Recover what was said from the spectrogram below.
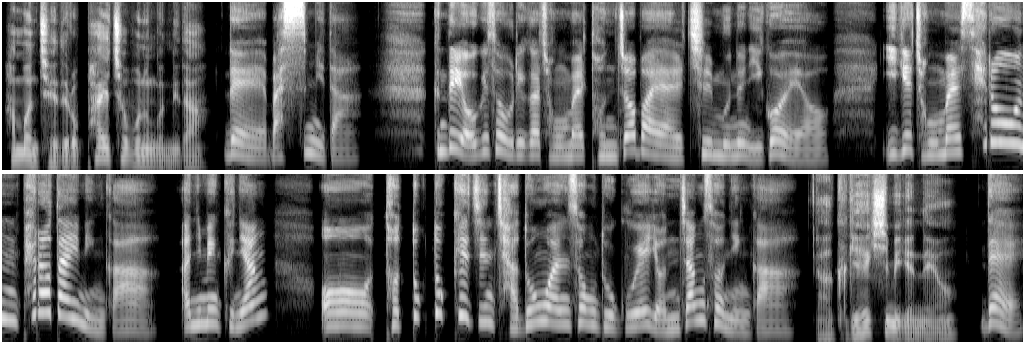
한번 제대로 파헤쳐 보는 겁니다. 네, 맞습니다. 근데 여기서 우리가 정말 던져봐야 할 질문은 이거예요. 이게 정말 새로운 패러다임인가? 아니면 그냥 어, 더 똑똑해진 자동 완성 도구의 연장선인가? 아, 그게 핵심이겠네요. 네,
